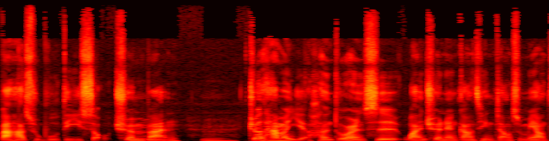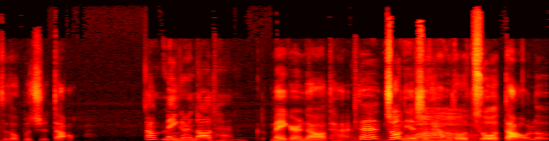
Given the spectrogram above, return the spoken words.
巴哈初步第一首，全班，嗯，就他们也很多人是完全连钢琴长什么样子都不知道，啊，每个人都要弹，每个人都要弹，但是重点是他们都做到了，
